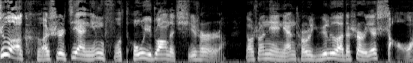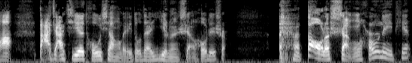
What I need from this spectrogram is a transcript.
这可是建宁府头一桩的奇事儿啊！要说那年头娱乐的事儿也少啊，大家街头巷尾都在议论沈侯这事儿。到了沈侯那天，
